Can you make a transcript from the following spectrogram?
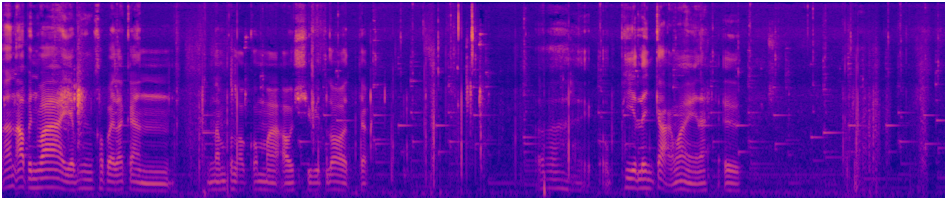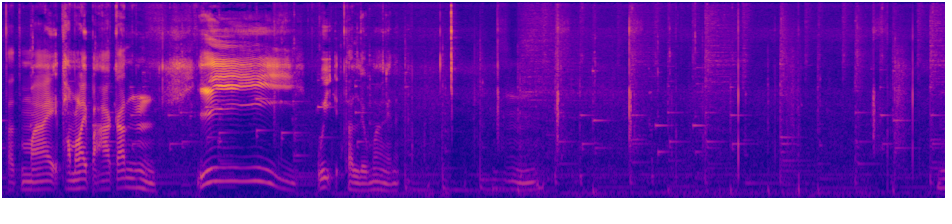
นั่นเอาเป็นว่าอย่าเพิ่งเข้าไปแล้วกันน้ำพวกเราก็มาเอาชีวิตรอดจากเอ้ยพี่เล่นกากมากเลยนะเออ ตัดไม้ทำอะไรป่ากันอีอุ้ยตัดเร็วมากเลยนะอื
